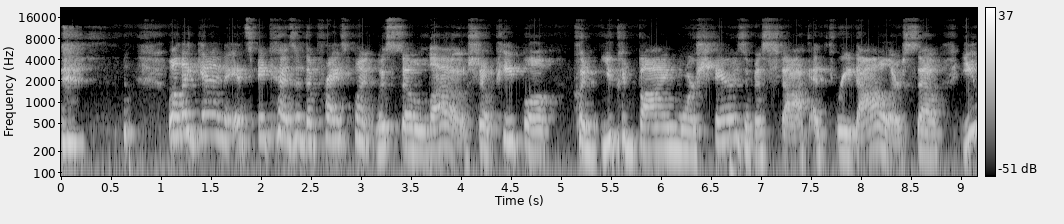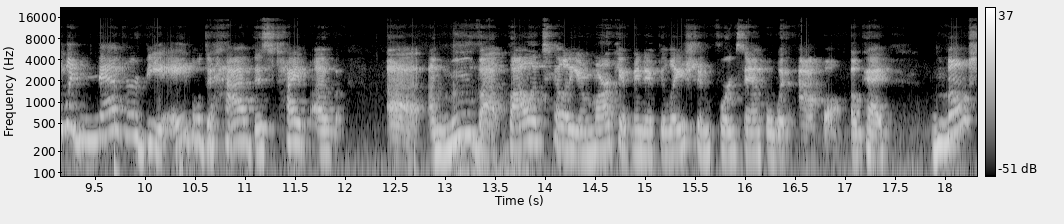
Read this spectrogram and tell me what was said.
well, again, it's because of the price point was so low. So people could you could buy more shares of a stock at three dollars. So you would never be able to have this type of uh, a move up volatility or market manipulation, for example, with Apple. Okay. most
